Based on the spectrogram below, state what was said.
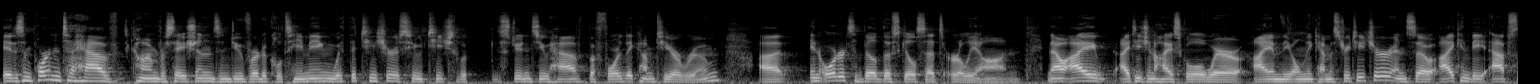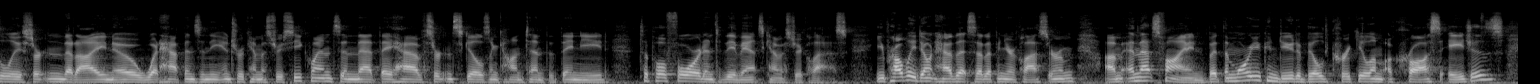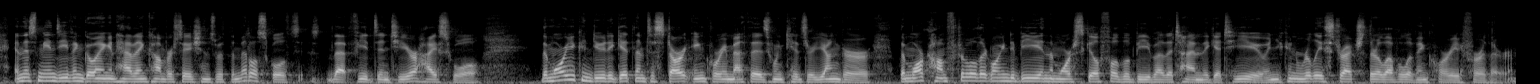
It is important to have conversations and do vertical teaming with the teachers who teach the students you have before they come to your room uh, in order to build those skill sets early on. Now, I, I teach in a high school where I am the only chemistry teacher, and so I can be absolutely certain that I know what happens in the intro chemistry sequence and that they have certain skills and content that they need to pull forward into the advanced chemistry class. You probably don't have that set up in your classroom, um, and that's fine, but the more you can do to build curriculum across ages, and this means even going and having conversations with the middle school that feeds into your high school, the more you can do to get them to start inquiry methods when kids are younger, the more comfortable they're going to be and the more skillful they'll be by the time they get to you. And you can really stretch their level of inquiry further.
